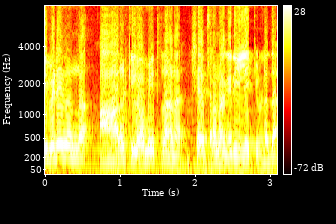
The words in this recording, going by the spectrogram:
ഇവിടെ നിന്ന് ആറ് കിലോമീറ്ററാണ് ക്ഷേത്ര നഗരിയിലേക്കുള്ളത്.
